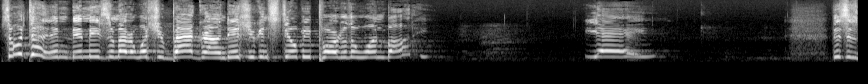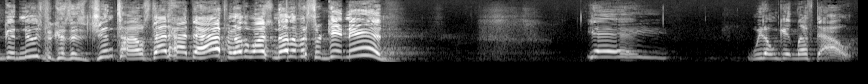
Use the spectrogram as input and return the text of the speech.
So it, does, it means no matter what your background is, you can still be part of the one body. Yay. This is good news because as Gentiles, that had to happen. Otherwise, none of us are getting in. Yay. We don't get left out.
